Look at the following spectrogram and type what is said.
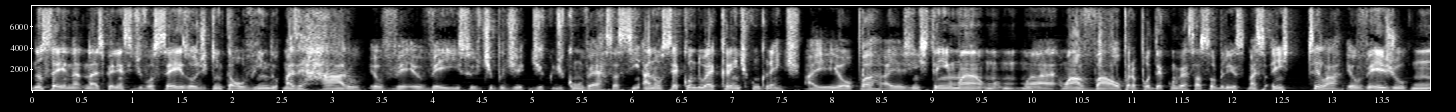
não sei, na, na experiência de vocês ou de quem tá ouvindo, mas é raro eu ver, eu ver isso, tipo de, de, de conversa assim, a não ser quando é crente com crente. Aí, opa, aí a gente tem uma, uma, uma- um aval pra poder conversar sobre isso. Mas a gente, sei lá, eu vejo um-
